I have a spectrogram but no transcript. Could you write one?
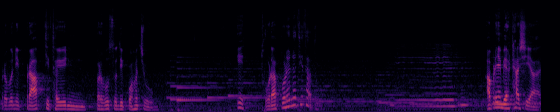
પ્રભુની પ્રાપ્તિ થઈ પ્રભુ સુધી પહોંચવું એ થોડા પુણે નથી થતું? આપણે અહીં બેઠા છીએ આજ.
